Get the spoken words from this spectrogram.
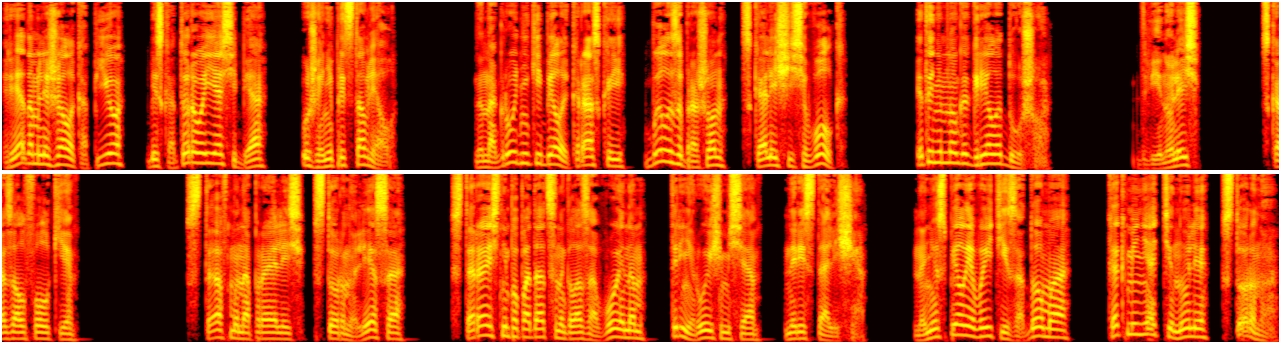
Рядом лежало копье, без которого я себя уже не представлял. На нагруднике белой краской был изображен скалящийся волк. Это немного грело душу. «Двинулись», — сказал Фолки. Встав, мы направились в сторону леса, стараясь не попадаться на глаза воинам, тренирующимся на ристалище. Но не успел я выйти из-за дома, как меня оттянули в сторону.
